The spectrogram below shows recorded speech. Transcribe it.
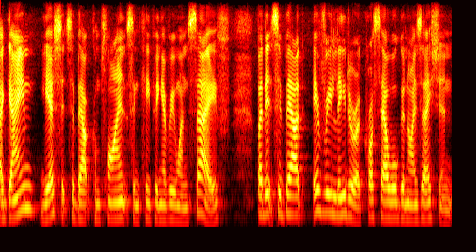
Again, yes, it's about compliance and keeping everyone safe, but it's about every leader across our organisation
